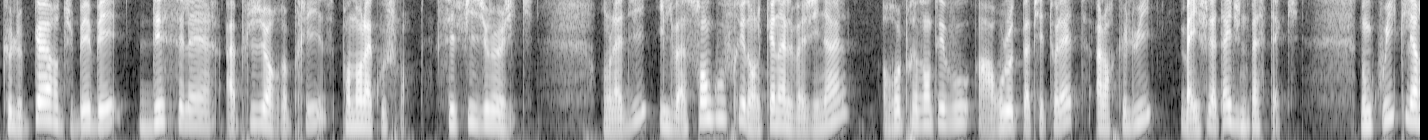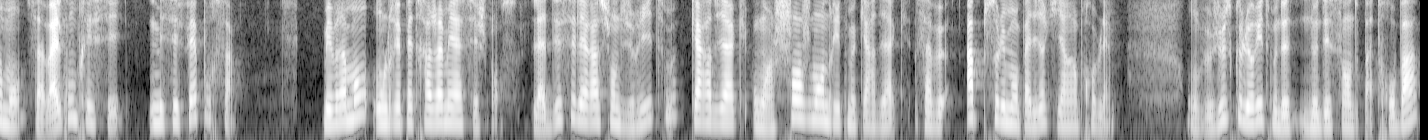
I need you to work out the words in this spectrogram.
que le cœur du bébé décélère à plusieurs reprises pendant l'accouchement. C'est physiologique. On l'a dit, il va s'engouffrer dans le canal vaginal. Représentez-vous un rouleau de papier toilette, alors que lui, bah, il fait la taille d'une pastèque. Donc oui, clairement, ça va le compresser, mais c'est fait pour ça. Mais vraiment, on le répétera jamais assez, je pense. La décélération du rythme cardiaque ou un changement de rythme cardiaque, ça veut absolument pas dire qu'il y a un problème. On veut juste que le rythme ne descende pas trop bas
